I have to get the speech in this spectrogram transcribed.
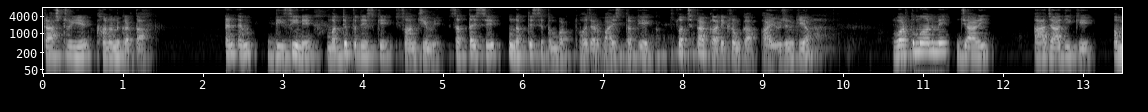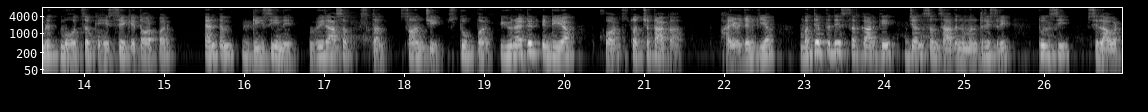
राष्ट्रीय खननकर्ता एनएमडीसी ने मध्य प्रदेश के सांची में 27 से 29 सितंबर 2022 तक एक स्वच्छता कार्यक्रम का आयोजन किया। वर्तमान में जारी आज़ादी के अमृत महोत्सव के हिस्से के तौर पर एनएमडीसी ने विरासत स्थल सांची स्तूप पर यूनाइटेड इंडिया फॉर स्वच्छता का आयोजन किया। मध्य प्रदेश सरकार के जल संसाधन मंत्री श्री तुलसी सिलावट,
